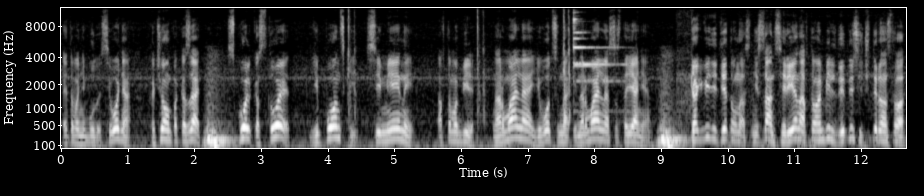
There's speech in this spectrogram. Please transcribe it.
этого не буду. Сегодня хочу вам показать, сколько стоит японский семейный автомобиль. Нормальная его цена и нормальное состояние. Как видите, это у нас Nissan Sirena, автомобиль 2014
